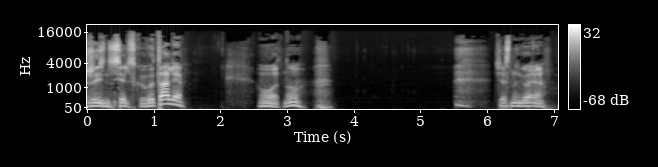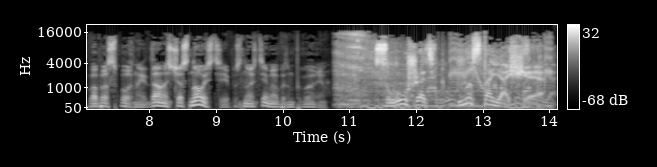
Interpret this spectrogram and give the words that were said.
жизнь сельскую в Италии. Вот, ну, честно говоря, вопрос спорный. Да, у нас сейчас новости, и после новостей мы об этом поговорим. Слушать настоящее.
